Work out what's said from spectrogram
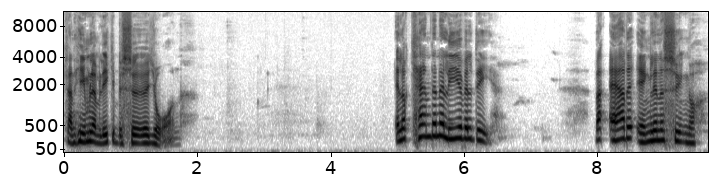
kan himlen vel ikke besøge jorden. Eller kan den alligevel det? Hvad er det englene synger?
